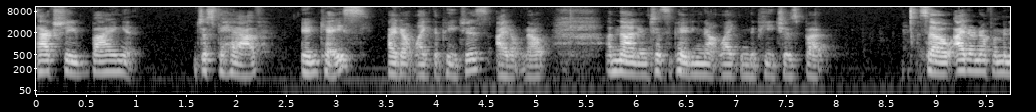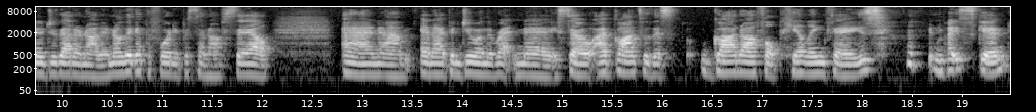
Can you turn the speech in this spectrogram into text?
actually buying it just to have in case I don't like the peaches. I don't know. I'm not anticipating not liking the peaches, but so I don't know if I'm going to do that or not. I know they get the 40% off sale and um, and I've been doing the retin-A. So I've gone through this god-awful peeling phase in my skin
